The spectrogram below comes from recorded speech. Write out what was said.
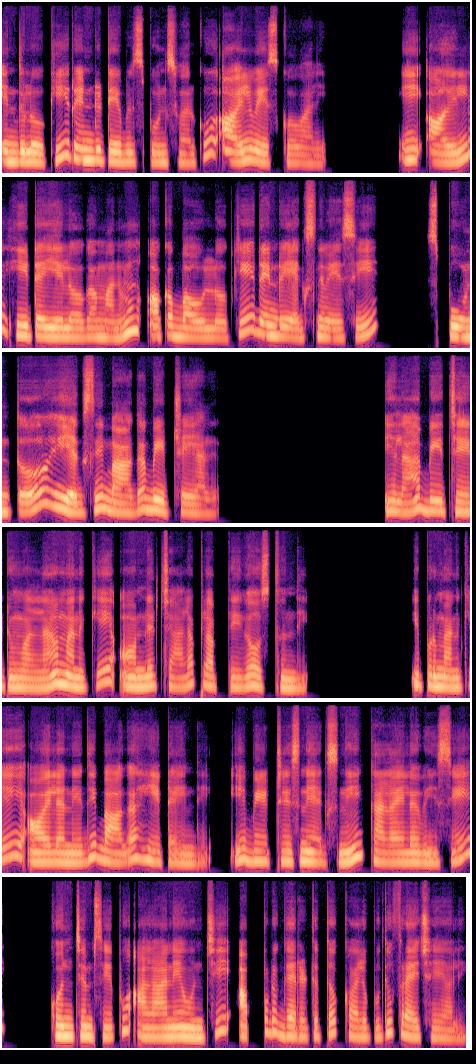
ఇందులోకి రెండు టేబుల్ స్పూన్స్ వరకు ఆయిల్ వేసుకోవాలి. ఈ ఆయిల్ హీట్ అయ్యేలోగా మనం ఒక బౌల్లోకి రెండు ఎగ్స్ని వేసి స్పూన్‌తో ఈ ఎగ్స్‌ని బాగా బీట్ చేయాలి. ఇలా బీట్ చేయటం వల్ల మనకి ఆమ్లెట్ చాలా ఫ్లఫీగా వస్తుంది. ఇప్పుడు మనకి ఆయిల్ అనేది బాగా హీట్ అయింది. ఈ బీట్ చేసిన ఎగ్స్‌ని కళాయిలో వేసి కొంచెం సేపు అలానే ఉంచి అప్పుడు గరిటతో కలుపుతూ ఫ్రై చేయాలి.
